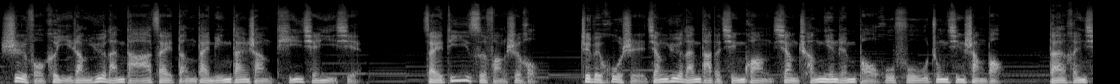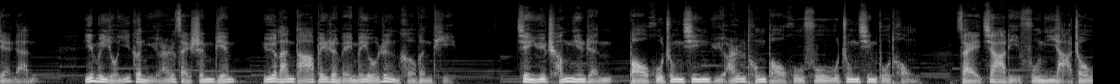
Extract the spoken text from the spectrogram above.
是否可以让约兰达在等待名单上提前一些。在第一次访视后，这位护士将约兰达的情况向成年人保护服务中心上报，但很显然，因为有一个女儿在身边，约兰达被认为没有任何问题。鉴于成年人保护中心与儿童保护服务中心不同，在加利福尼亚州，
